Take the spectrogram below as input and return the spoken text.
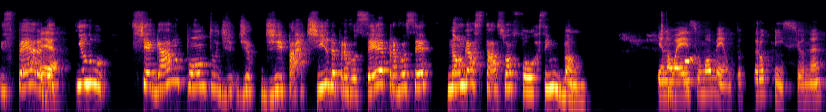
espera, é. aquilo chegar no ponto de, de, de partida para você, para você não gastar sua força em vão. Que não é esse o momento propício, né?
